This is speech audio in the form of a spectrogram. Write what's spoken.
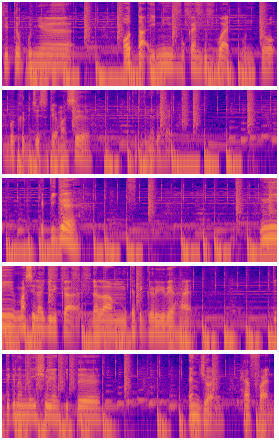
Kita punya otak ini bukan dibuat untuk bekerja setiap masa. Kita kena rehat. Ketiga, ini masih lagi dekat dalam kategori rehat. Kita kena make sure yang kita enjoy, have fun.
